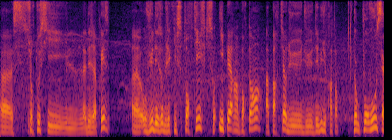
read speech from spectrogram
euh, surtout s'il l'a déjà prise, euh, au vu des objectifs sportifs qui sont hyper importants à partir du, du début du printemps. Donc pour vous, ça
